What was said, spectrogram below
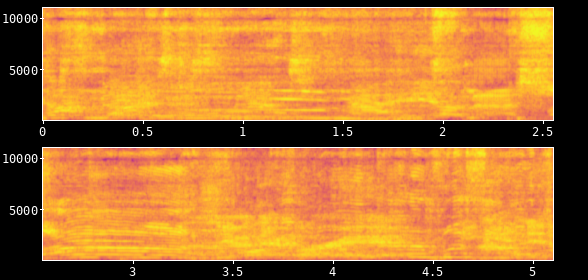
Nah, hell no. Ah! She got that bread. What's Eating it.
